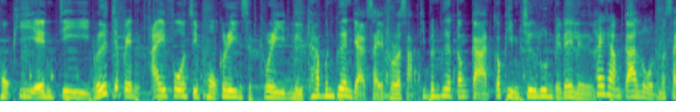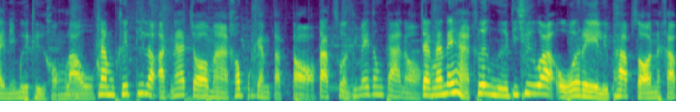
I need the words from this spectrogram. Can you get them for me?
16 PNG หรือจะเป็น iPhone 16 Green Screen หรือถ้าเพื่อนๆ อยากใส่โทรศัพท์ที่เพื่อนๆ ต้องการก็พิมพ์ชื่อรุ่นไปได้เลย ให้ทำการโหลดมาใส่ในมือถือของเรานำคลิปที่เราอัดหน้าจอมาเข้าโปรแกรมตัดต่อ ตัดส่วนที่ไม่ต้องการออก จากนั้นได้หาเครื่องมือที่ชื่อว่า Overlay หรือภาพซ้อนนะครับ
